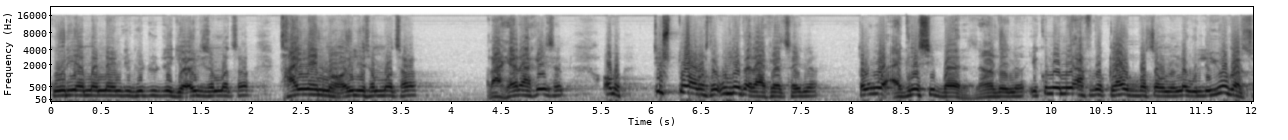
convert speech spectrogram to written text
कोरियामा नाइन्टिन फिफ्टी टूदेखि अहिलेसम्म छ थाइल्यान्डमा अहिलेसम्म छ राखे राखेकै छन्। अब त्यस्तो अवस्था उसले त राखेका छैन। त ऊ एग्रेसिभ भएर जाँदैन। इकोनोमी आफ्नो क्लाउड बचाउनलाई उसले यो गर्छ।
